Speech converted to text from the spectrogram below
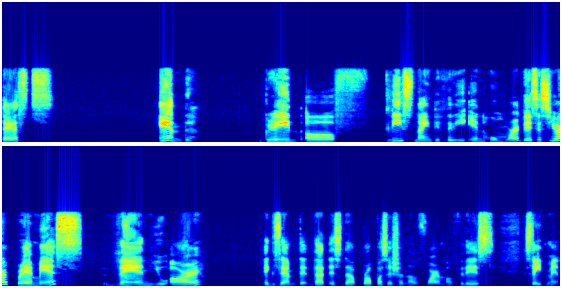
tests and grade of at least 93 in homework. This is your premise. Then you are exempted. That is the propositional form of this statement.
